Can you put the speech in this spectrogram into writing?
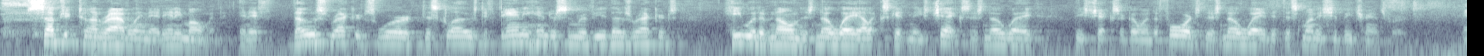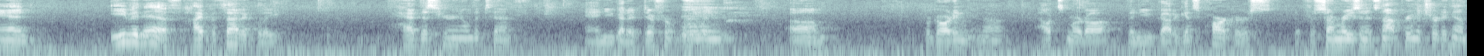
subject to unraveling at any moment. And if those records were disclosed, if Danny Henderson reviewed those records, he would have known there's no way Alec's getting these checks, there's no way these checks are going to Forge, there's no way that this money should be transferred. And even if, hypothetically, had this hearing on the 10th, and you got a different ruling um, regarding uh, Alex Murdaugh than you got against Parker's, that for some reason it's not premature to him,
